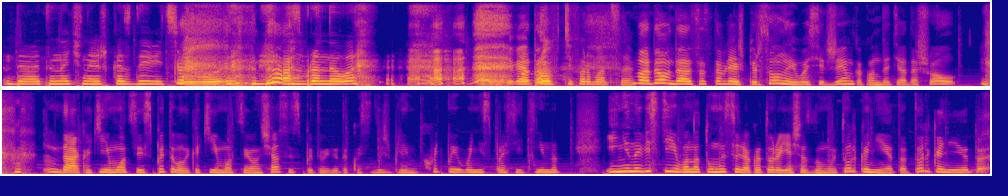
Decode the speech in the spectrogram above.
Да, ты начинаешь кастдевить своего избранного. Такая профдеформация. Потом, да, составляешь персону, его CJM, как он до тебя дошел. Да, какие эмоции испытывал и какие эмоции он сейчас испытывает. И такой сидишь, блин, хоть бы его не спросить. И не, и не навести его на ту мысль, о которой я сейчас думаю. Только не это, только не это.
